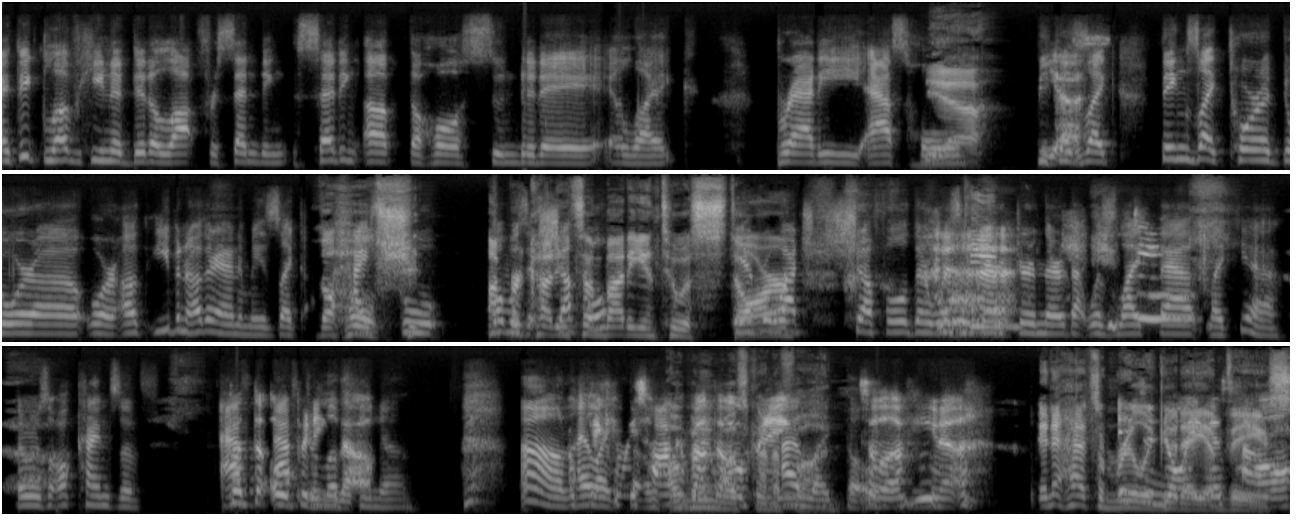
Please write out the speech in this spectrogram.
I think Love Hina did a lot for sending setting up the whole Tsundere like bratty asshole. yeah. Because Yes. like things like Toradora or oth- even other animes like The high whole sh- what was it? Shuffle? somebody into a star. You ever watched Shuffle? There was a character in there that was like that. Like, yeah, there was all kinds of. But the opening, though. Lafina. Um, Okay, I like can we the talk opening. about the Opening kinda opening? I like the to Love opening. Hina, and it had some really good AMVs.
